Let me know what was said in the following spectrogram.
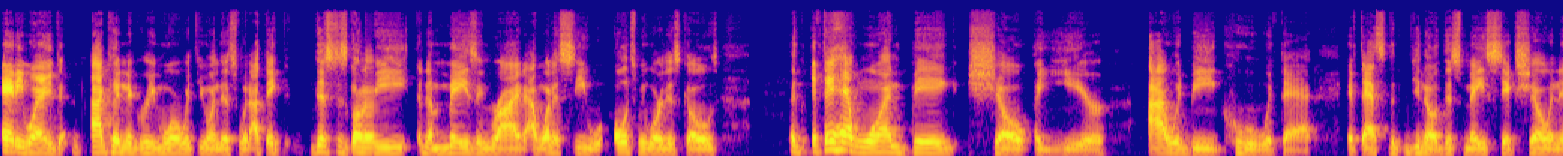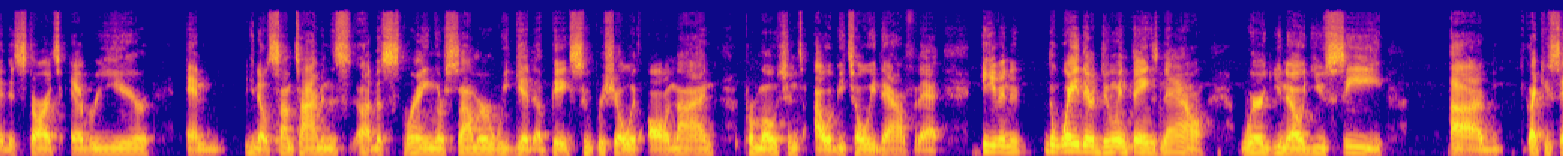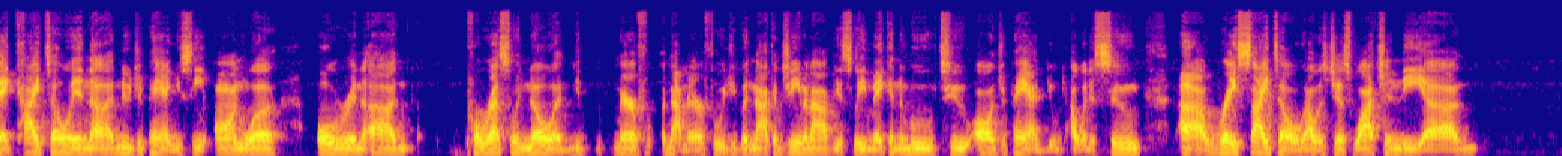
Anyway, I couldn't agree more with you on this one. I think this is going to be an amazing ride. I want to see ultimately where this goes. If they have one big show a year, I would be cool with that. If that's the you know this May 6th show and then it starts every year and you know sometime in the, uh, the spring or summer we get a big super show with all nine promotions, I would be totally down for that. Even the way they're doing things now, where you know you see uh, like you said, Kaito in uh, New Japan. You see Oiwa over in uh, Pro Wrestling Noah, Marif- not Marufuji, but Nakajima, obviously making the move to All Japan. I would assume uh, Rei Saito. I was just watching the uh,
